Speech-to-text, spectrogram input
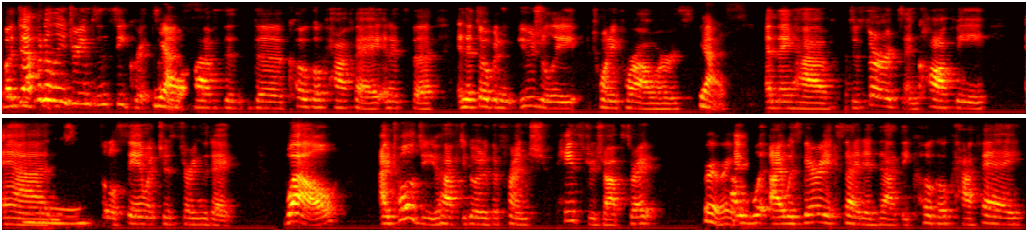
but definitely Dreams and Secrets Yes. all have the the Coco Cafe, and it's the and it's open usually 24 hours, Yes. and they have desserts and coffee and Mhm. little sandwiches during the day. Well, I told you you have to go to the French pastry shops, right? Right, right. I, w- I was very excited that the Coco Cafe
